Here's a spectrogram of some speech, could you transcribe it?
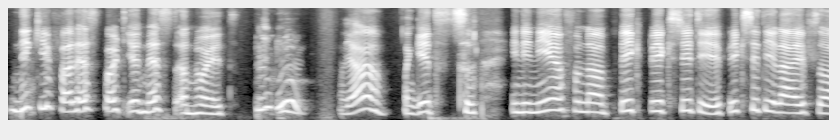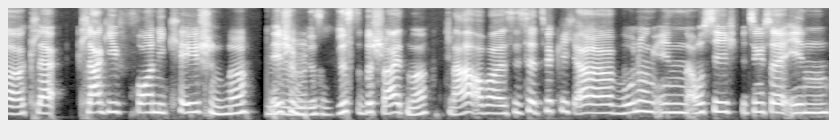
Niki verlässt bald ihr Nest erneut. Ja, dann geht's zu, in die Nähe von der Big, Big City. Big City Life, so Cla Clagifornication, ne? Eh schon Mhm. wissen. Wisst ihr Bescheid, ne? Na, aber es ist jetzt wirklich eine Wohnung in Aussicht, beziehungsweise in,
